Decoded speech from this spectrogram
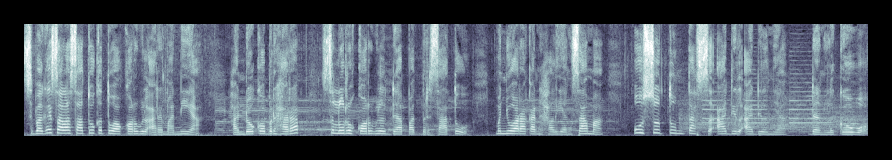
Sebagai salah satu ketua Korwil Aremania, Handoko berharap seluruh Korwil dapat bersatu, menyuarakan hal yang sama, usut tuntas seadil-adilnya dan legowo.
